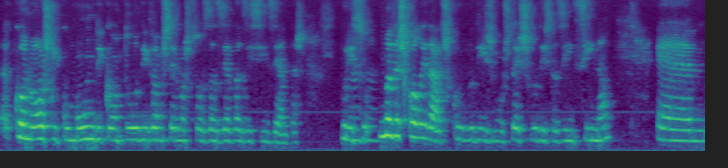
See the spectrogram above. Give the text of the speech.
eh, connosco e com o mundo e com tudo e vamos ser umas pessoas azedas e cinzentas. Por isso, uhum. uma das qualidades que o budismo, os textos budistas ensinam, é,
